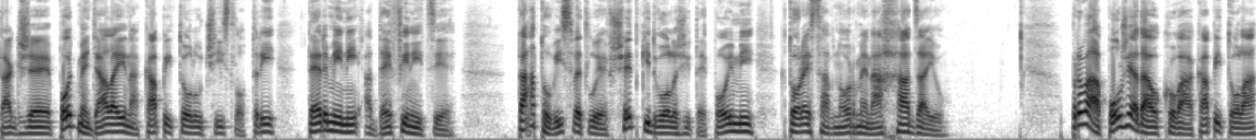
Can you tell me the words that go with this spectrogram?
Takže poďme ďalej na kapitolu číslo 3 Termíny a definície. Táto vysvetľuje všetky dôležité pojmy, ktoré sa v norme nachádzajú. Prvá požiadavková kapitola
